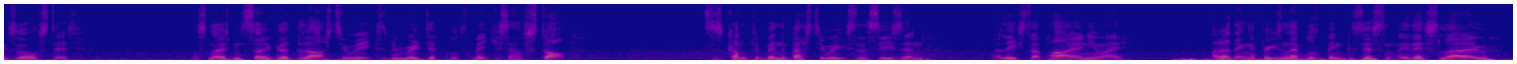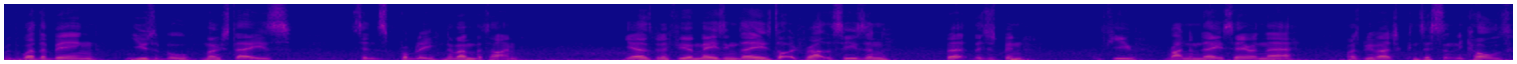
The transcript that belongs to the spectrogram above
Exhausted. The snow's been so good the last two weeks, it's been really difficult to make yourself stop. This has come to have been the best two weeks of the season, at least up high anyway. I don't think the freezing level has been consistently this low, with the weather being usable most days, since probably November time. Yeah, there's been a few amazing days dotted throughout the season, but there's just been a few random days here and there, whereas we've had consistently cold,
